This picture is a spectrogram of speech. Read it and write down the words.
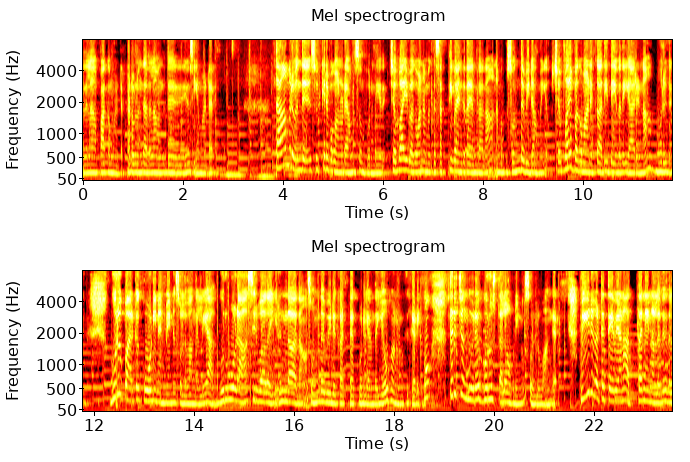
அதெல்லாம் பார்க்க மாட்டார். கடவுள் வந்து அதெல்லாம் வந்துட்டு யோசிக்க மாட்டார். தாமரை வந்து சுக்கிர பகவானோட அம்சம் பொருந்தியது. செவ்வாய் பகவான் நமக்கு சக்தி வாய்ந்ததா இருந்தாதான் நமக்கு சொந்த வீடு அமையும். செவ்வாய் பகவானுக்கு அதி தேவதை யாருன்னா முருகன். குரு பார்க்க கோடி நன்மைன்னு சொல்லுவாங்க இல்லையா? குருவோட ஆசீர்வாதம் இருந்தாதான் சொந்த வீடு கட்டக்கூடிய அந்த யோகம் நமக்கு கிடைக்கும். திருச்செந்தூரை குரு ஸ்தலம் அப்படின்னு சொல்லுவாங்க. வீடு கட்ட தேவையான அத்தனை நல்லது இதுல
